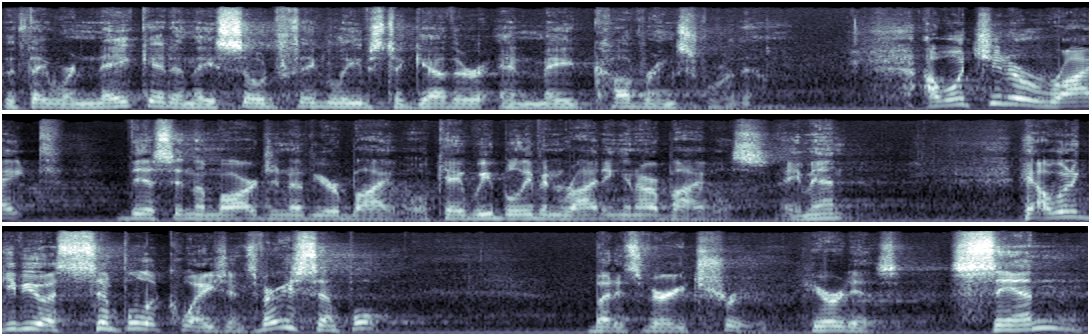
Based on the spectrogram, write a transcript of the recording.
that they were naked, and they sewed fig leaves together and made coverings for them. I want you to write this in the margin of your Bible, okay? We believe in writing in our Bibles. Amen? Hey, I want to give you a simple equation. It's very simple, but it's very true. Here it is sin,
